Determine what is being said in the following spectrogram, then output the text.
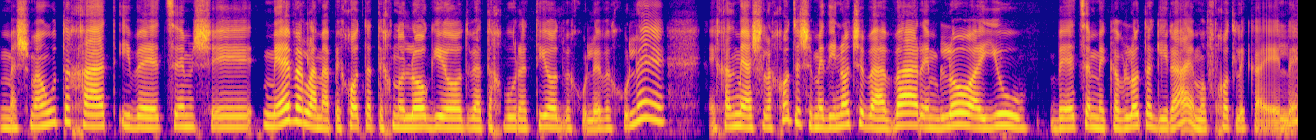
משמעות אחת היא בעצם שמעבר למהפכות הטכנולוגיות והתחבורתיות וכולי וכולי, אחד מההשלכות זה שמדינות שבעבר הן לא היו בעצם מקבלות הגירה, הן הופכות לכאלה.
